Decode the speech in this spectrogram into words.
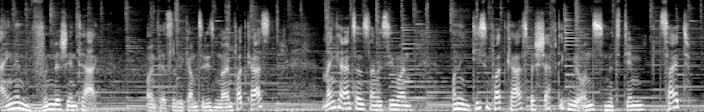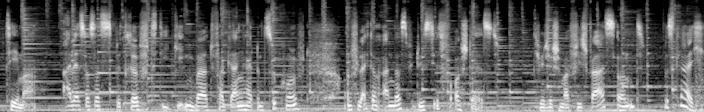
einen wunderschönen Tag und herzlich willkommen zu diesem neuen Podcast. Mein Kanalname ist Simon und in diesem Podcast beschäftigen wir uns mit dem Zeitthema. Alles, was das betrifft, die Gegenwart, Vergangenheit und Zukunft und vielleicht auch anders, wie du es dir vorstellst. Ich wünsche dir schon mal viel Spaß und bis gleich.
